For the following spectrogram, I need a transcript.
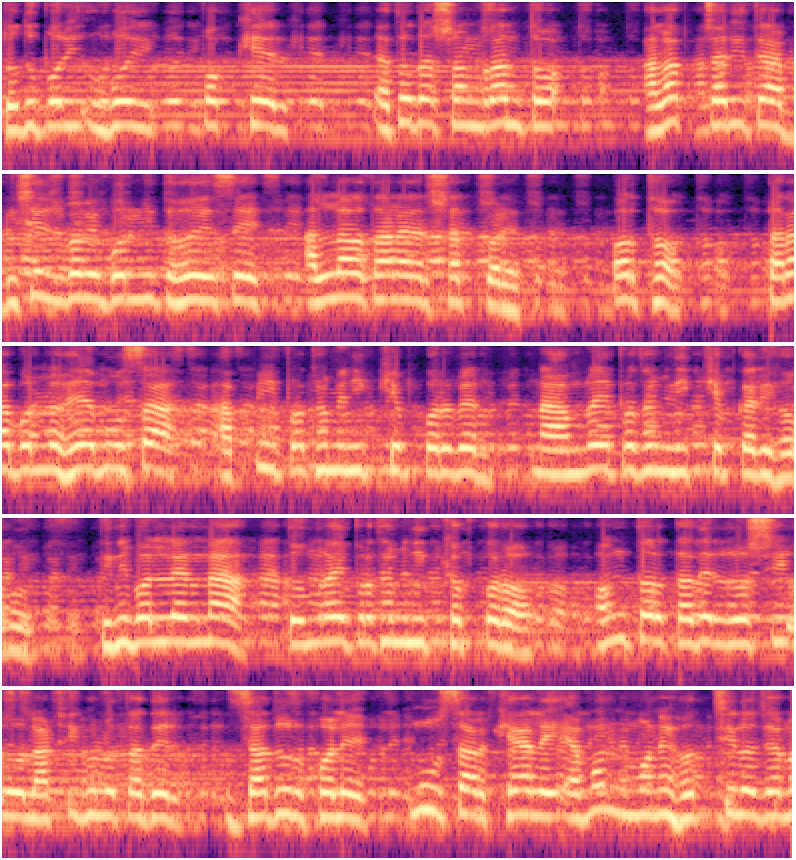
তদুপরি উভয় পক্ষের এতটা সংক্রান্ত আলাপচারিতা বিশেষভাবে বর্ণিত হয়েছে, আল্লাহ তাআলা এরশাদ করেন অর্থ, তারা বলল, হে মৌসা, আপনি প্রথমে নিক্ষেপ করবেন, না, আমরাই প্রথমে নিক্ষেপকারী হব। তিনি বললেন, না, তোমরাই প্রথমে নিক্ষেপ করো। অন্তর তাদের রশি ও লাঠিগুলো তাদের জাদুর ফলে মূসার খেয়ালে এমন মনে হচ্ছিল যেন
